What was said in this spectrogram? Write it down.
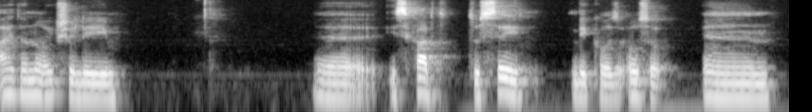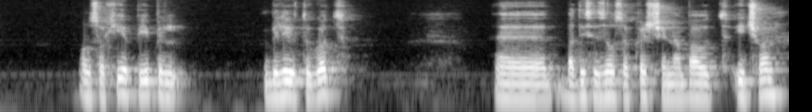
I don't know. Actually, uh, it's hard to say because also um, also here people believe to God, uh, but this is also a question about each one.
